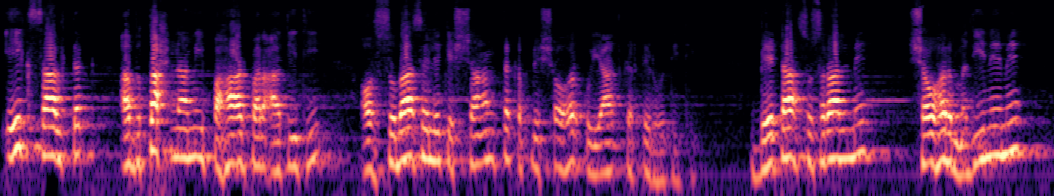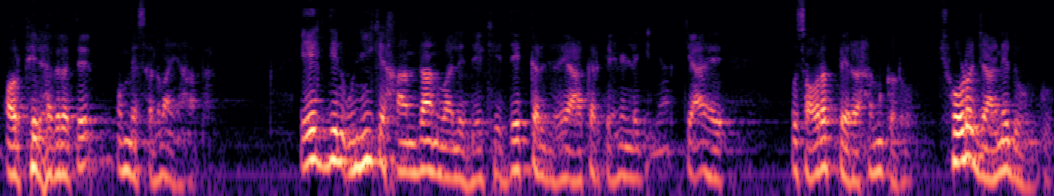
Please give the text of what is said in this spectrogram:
ایک سال تک ابتح نامی پہاڑ پر آتی تھی اور صبح سے لے کے شام تک اپنے شوہر کو یاد کرتے روتی تھی۔ بیٹا سسرال میں، شوہر مدینے میں اور پھر حضرت ام سلمہ یہاں پر۔ ایک دن انہی کے خاندان والے دیکھے، دیکھ کر جو ہے آ کر کہنے لگے، یار، کیا ہے؟ اس عورت پہ رحم کرو، چھوڑو، جانے دو ان کو۔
